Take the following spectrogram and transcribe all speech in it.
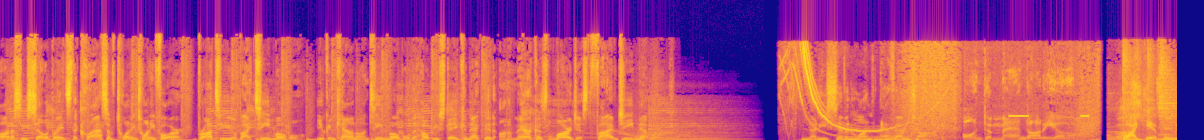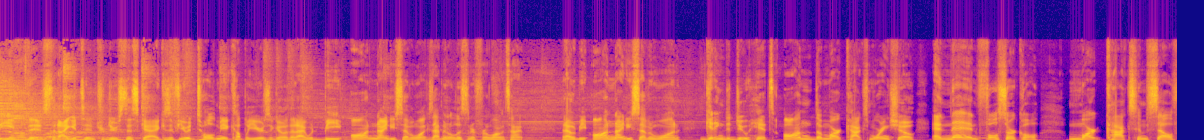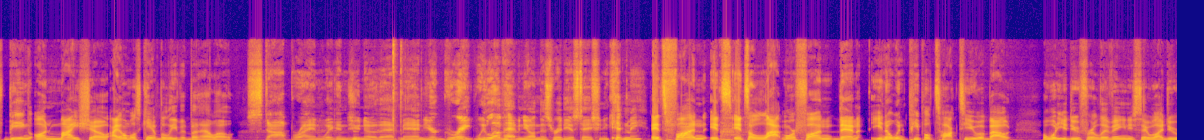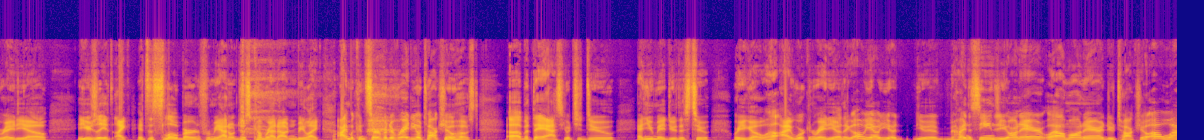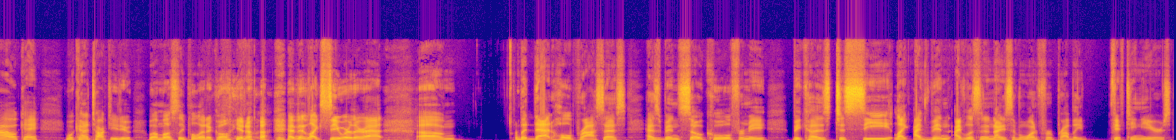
Odyssey celebrates the class of 2024, brought to you by T Mobile. You can count on T Mobile to help you stay connected on America's largest 5G network. 97.1 FM Talk. On demand audio. Well, I can't believe this that I get to introduce this guy because if you had told me a couple years ago that I would be on 97.1, because I've been a listener for a long time, that I would be on 97.1, getting to do hits on the Marc Cox Morning Show, and then full circle, Marc Cox himself being on my show. I almost can't believe it, but hello. Stop, Ryan Wiggins. You know that, man. You're great. We love having you on this radio station. You kidding me? It's fun. It's it's a lot more fun than you know when people talk to you about well, what do you do for a living, and you say, well, I do radio. Usually, it's like it's a slow burn for me. I don't just come right out and be like, I'm a conservative radio talk show host. Uh, but they ask you what you do, and you may do this too, where you go, well, I work in radio. They go, oh yeah, you you behind the scenes? Are you on air? Well, I'm on air. I do talk show. Oh wow, okay. What kind of talk do you do? Well, mostly political, you know, and then like see where they're at. Um, but that whole process has been so cool for me because to see like I've been I've listened to 97.1 for probably 15 years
